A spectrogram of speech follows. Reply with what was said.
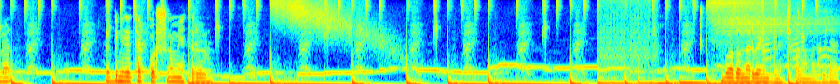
Ulan. Hepinize tek kurşunum yeter oğlum. Bu adamlar beni buradan çıkaramaz birader.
